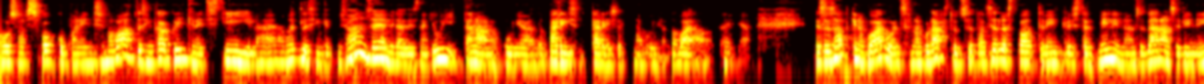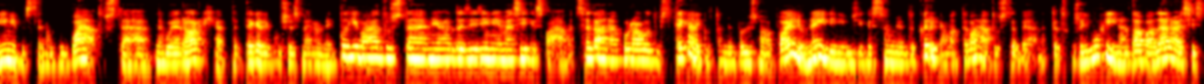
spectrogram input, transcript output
osas kokku panin, siis ma vaatasin ka kõiki neid stiile ja mõtlesingi, et mis on see, mida siis need juhid täna nagu nii-öelda päriselt, päriselt nagu nii-öelda vajavad, on ju ja sa saadki nagu aru, et sa nagu lähtud seda sellest vaatevinklist, et milline on see täna selline inimeste nagu vajaduste nagu hierarhia, et, et tegelikkuses meil on neid põhivajaduste nii-öelda siis inimesi, kes vajavad seda nagu rahuldamist. tegelikult on juba üsna palju neid inimesi, kes on nii-öelda kõrgemate vajaduste peal, et, et kui sa juhina tabad ära, siis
